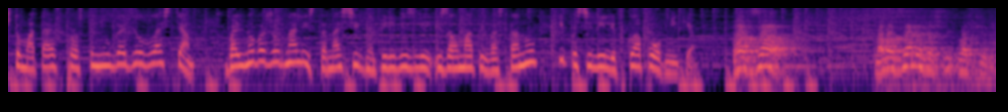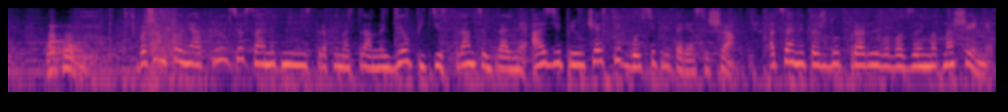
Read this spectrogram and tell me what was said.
что Матаев просто не угодил властям. Больного журналиста насильно перевезли из Алматы в Астану и поселили в Клоповнике. Вокзал. На вокзале нашли квартиру. Клоповник. В Вашингтоне открылся саммит министров иностранных дел пяти стран Центральной Азии при участии госсекретаря США. От саммита ждут прорыва во взаимоотношениях.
